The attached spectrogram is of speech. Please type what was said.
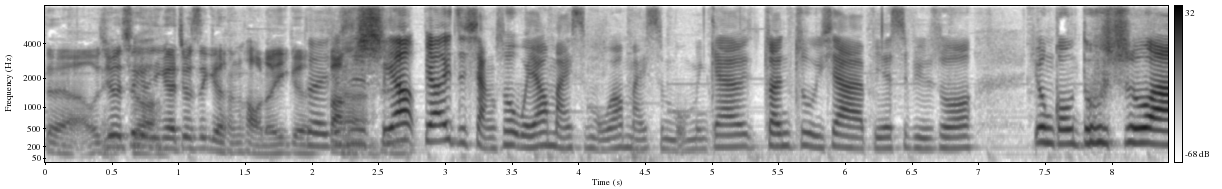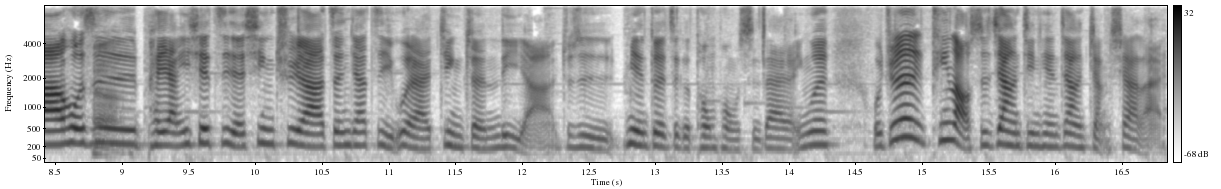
对啊，我觉得这个应该就是一个很好的一个对，就方式。是不要不要一直想说我要买什么，我要买什么，我们应该专注一下别的事，比如说用功读书啊，或是培养一些自己的兴趣啊，增加自己未来竞争力啊，就是面对这个通膨时代了。因为我觉得听老师这样今天这样讲下来，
